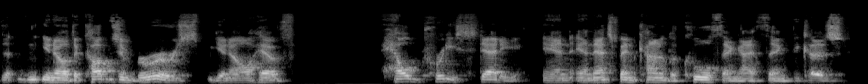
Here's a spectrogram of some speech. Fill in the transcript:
the, you know, the Cubs and Brewers, you know, have held pretty steady, and and that's been kind of the cool thing, I think, because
